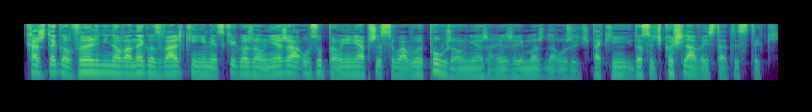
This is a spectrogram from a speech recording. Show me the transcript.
każdego wyeliminowanego z walki niemieckiego żołnierza uzupełnienia przysyłały pół żołnierza, jeżeli można użyć takiej dosyć koślawej statystyki.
